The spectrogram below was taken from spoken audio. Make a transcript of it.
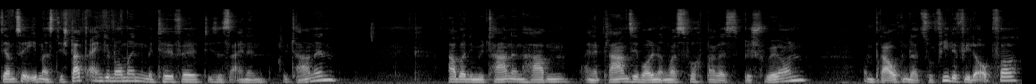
Die haben zwar eben erst die Stadt eingenommen, mit Hilfe dieses einen Mythanen. Aber die Mythanen haben einen Plan, sie wollen irgendwas Furchtbares beschwören und brauchen dazu viele, viele Opfer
